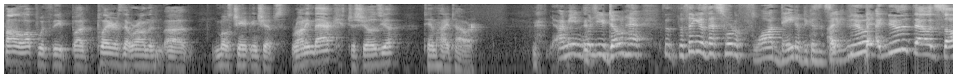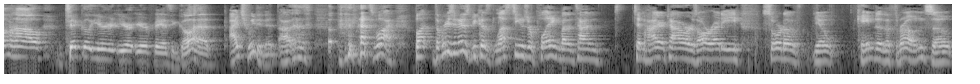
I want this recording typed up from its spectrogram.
follow up with the uh, players that were on the uh, most championships? Running back just shows you Tim Hightower. I mean, when you don't have. The, the thing is, that's sort of flawed data because it's I like. knew they- I knew that that would somehow tickle your your your fancy. Go ahead. I tweeted it. Uh, that's why. But the reason is because less teams are playing by the time Tim Hightower is already sort of, you know, came to the throne, so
